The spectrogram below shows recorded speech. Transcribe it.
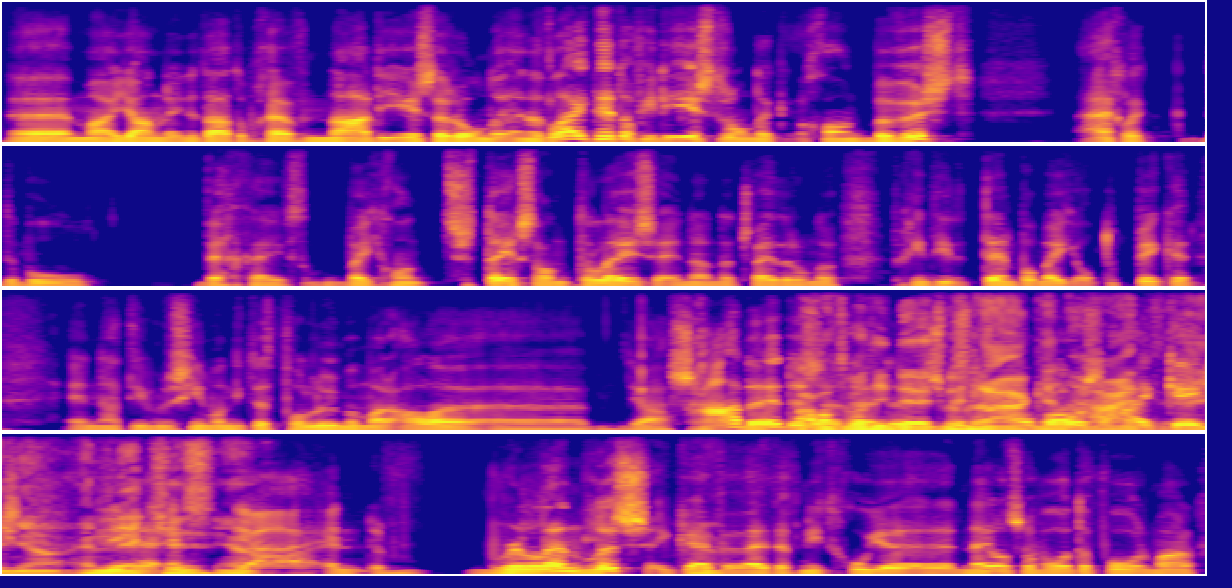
Uh, maar Jan inderdaad op een gegeven moment na die eerste ronde. En het lijkt net of hij die eerste ronde gewoon bewust eigenlijk de boel weggeeft. Om een beetje gewoon zijn tegenstander te lezen. En dan de tweede ronde begint hij de tempo een beetje op te pikken. En had hij misschien wel niet het volume, maar alle uh, ja, schade. Dus Alles de, wat hij de deed was en hard high kicks. En, ja, en netjes. En, ja. ja, en relentless. Ik heb, weet even niet het goede uh, Nederlandse woord ervoor. Maar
